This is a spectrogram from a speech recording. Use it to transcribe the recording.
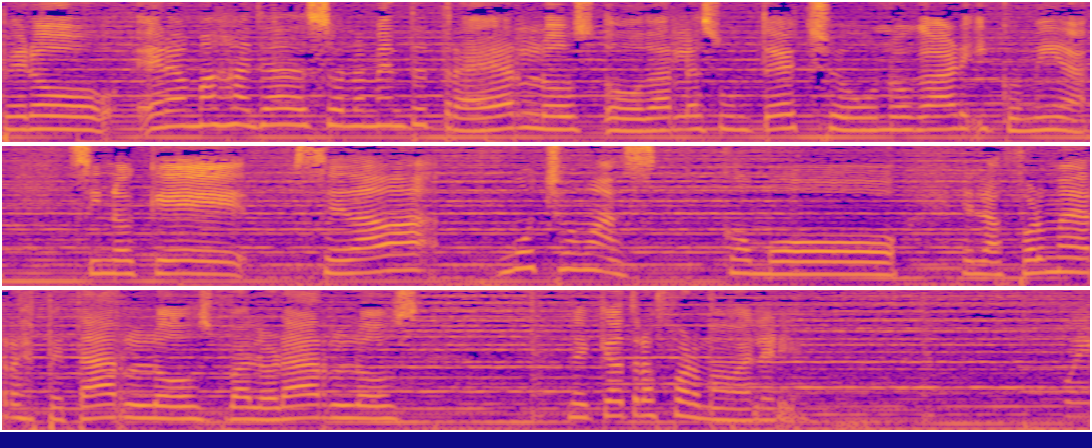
pero era más allá de solamente traerlos o darles un techo, un hogar y comida, sino que se daba mucho más, como en la forma de respetarlos, valorarlos, ¿De qué otra forma, Valeria? Pues,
